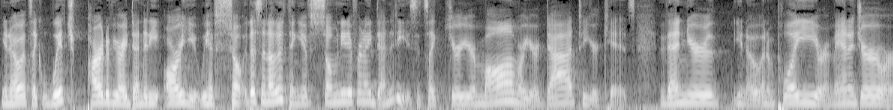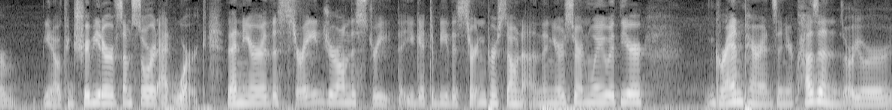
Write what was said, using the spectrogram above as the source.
You know, it's like which part of your identity are you? We have so that's another thing. You have so many different identities. It's like you're your mom or your dad to your kids. Then you're, you know, an employee or a manager or you know, a contributor of some sort at work. Then you're the stranger on the street that you get to be this certain persona and then you're a certain way with your grandparents and your cousins or your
